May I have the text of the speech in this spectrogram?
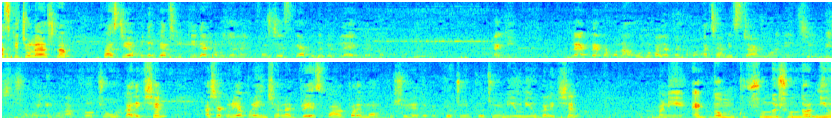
আজকে চলে আসলাম। ফার্স্টে আপনাদেরকে আজকে কি দেখাবো জানেন? ফার্স্টে আজকে আপনাদেরকে ব্ল্যাক দেখাবো? নাকি? ব্ল্যাক দেখাবো না অন্য কালার দেখাবো? আচ্ছা আমি স্টার্ট করে দিচ্ছি। বেশি সময় নেব না। প্রচুর কালেকশন আশা করি আপনারা ইনশাল্লাহ ড্রেস পাওয়ার পরে মন খুশি হয়ে যাবে। প্রচুর প্রচুর নিউ নিউ কালেকশন মানে একদম খুব সুন্দর সুন্দর নিউ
